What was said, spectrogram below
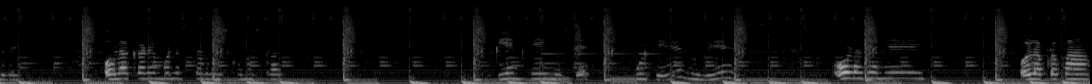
tardes. Hola Karen, buenas tardes, ¿cómo estás? Bien, bien, ¿y usted? Muy bien, muy bien. Hola Daniel. Hola papá.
